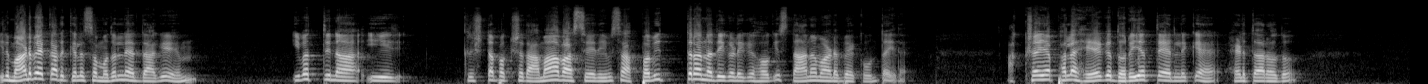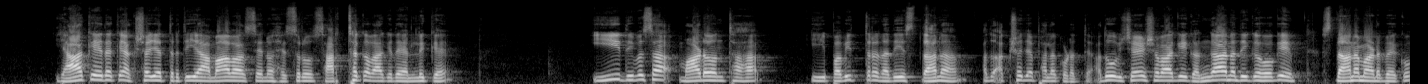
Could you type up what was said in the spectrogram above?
ಇಲ್ಲಿ ಮಾಡಬೇಕಾದ ಕೆಲಸ ಮೊದಲನೇದಾಗಿ ಇವತ್ತಿನ ಈ ಕೃಷ್ಣ ಪಕ್ಷದ ಅಮಾವಾಸ್ಯೆಯ ದಿವಸ ಪವಿತ್ರ ನದಿಗಳಿಗೆ ಹೋಗಿ ಸ್ನಾನ ಮಾಡಬೇಕು ಅಂತ ಇದೆ. ಅಕ್ಷಯ ಫಲ ಹೇಗೆ ದೊರೆಯುತ್ತೆ ಅನ್ನಲಿಕ್ಕೆ ಹೇಳ್ತಾ ಇರೋದು, ಯಾಕೆ ಇದಕ್ಕೆ ಅಕ್ಷಯ ತೃತೀಯ ಅಮಾವಾಸ್ಯೆ ಅನ್ನೋ ಹೆಸರು ಸಾರ್ಥಕವಾಗಿದೆ ಅನ್ನಲಿಕ್ಕೆ ಈ ದಿವಸ ಮಾಡುವಂತಹ ಈ ಪವಿತ್ರ ನದಿ ಸ್ನಾನ, ಅದು ಅಕ್ಷಯ ಫಲ ಕೊಡುತ್ತೆ. ಅದು ವಿಶೇಷವಾಗಿ ಗಂಗಾ ನದಿಗೆ ಹೋಗಿ ಸ್ನಾನ ಮಾಡಬೇಕು.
